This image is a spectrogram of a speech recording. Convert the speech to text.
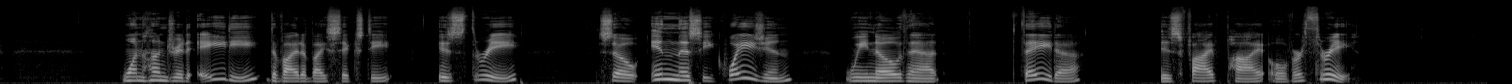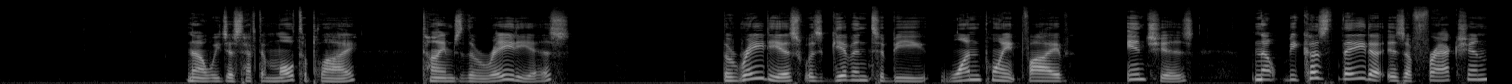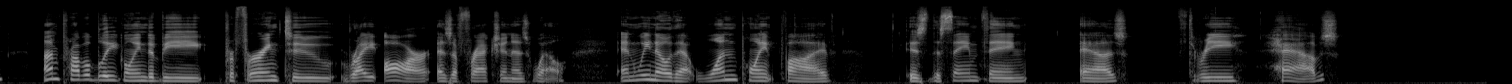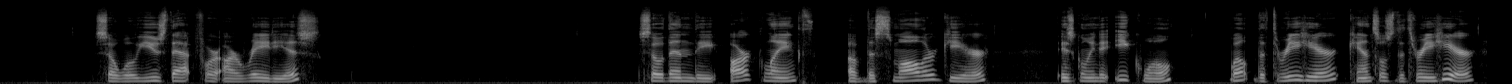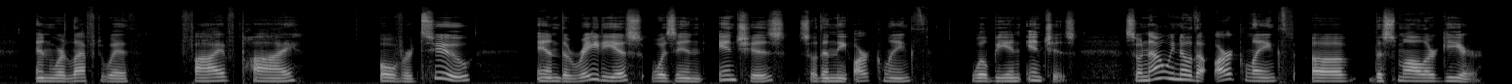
180 divided by 60 is 3. So in this equation, we know that theta is 5 pi over 3. Now we just have to multiply times the radius. The radius was given to be 1.5 inches. Now because theta is a fraction, I'm probably going to be preferring to write r as a fraction as well. And we know that 1.5 is the same thing as 3 halves. So we'll use that for our radius. So then the arc length of the smaller gear is going to equal, well, the 3 here cancels the 3 here, and we're left with 5 pi over 2 and the radius was in inches so then the arc length will be in inches. So now we know the arc length of the smaller gear.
